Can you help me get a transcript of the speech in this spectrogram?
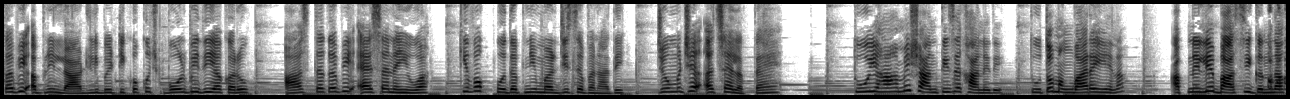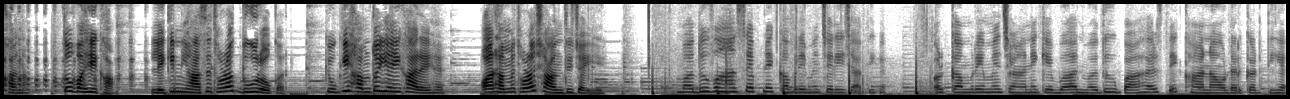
कभी अपनी लाडली बेटी को कुछ बोल भी दिया करो। आज तक अभी ऐसा नहीं हुआ कि वो खुद अपनी मर्ज़ी से बना दे, जो मुझे अच्छा लगता है। तू यहाँ हमें शांति से खाने दे। तू तो मंगवा रही है ना? अपने लिए बासी गंदा खाना। तो वही खा। लेकिन यहाँ से थोड़ा दूर होकर, क्योंकि हम तो यही खा रहे हैं और हमें थोड़ा शांति चाहिए। मधु वहाँ से अपने कमरे में चली जाती है और कमरे में जाने के बाद मधु बाहर से खाना ऑर्डर करती है।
